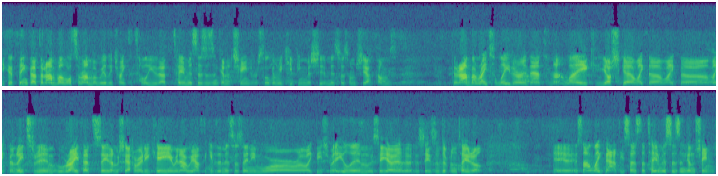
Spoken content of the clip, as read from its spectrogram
you could think that the Rambam, what's the Rambam really trying to tell you that Torah mitzvahs isn't going to change? We're still going to be keeping mitzvahs when Mashiach comes. The Rambam writes later that not like Yoshka, like the like the like the Neitzrim who write that say that Mashiach already came and now we have to keep the mitzvahs anymore, or like the Ishmaelim who say uh, say it's a different Torah. It's not like that. He says the Torah mitzvah isn't going to change.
